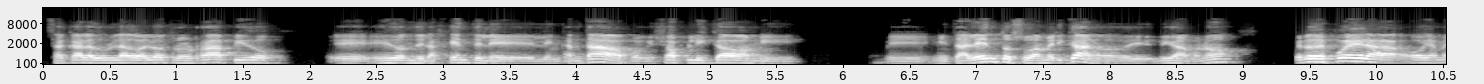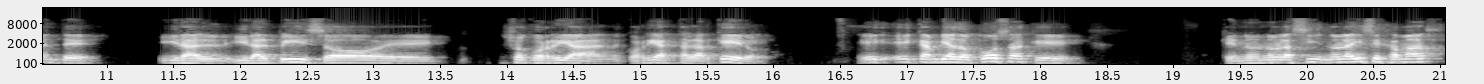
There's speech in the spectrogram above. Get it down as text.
sacarla de un lado al otro rápido, eh, es donde la gente le, le, encantaba, porque yo aplicaba mi, mi, talento sudamericano, digamos, ¿no? Pero después era, obviamente, ir al, ir al piso, yo corría, corría hasta el arquero. He, cambiado cosas que, que no, no, la, no la hice jamás.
